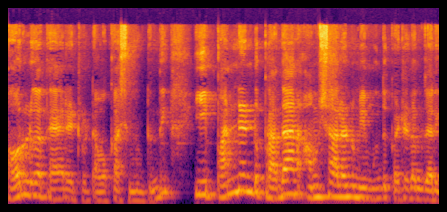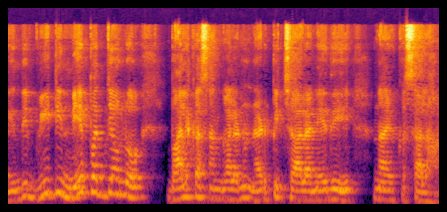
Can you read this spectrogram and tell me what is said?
పౌరులుగా తయారయ్యేటువంటి అవకాశం ఉంటుంది. ఈ పన్నెండు ప్రధాన అంశాలను మీ ముందు పెట్టడం జరిగింది. వీటి నేపథ్యంలో బాలికా సంఘాలను నడిపించాలనేది నా యొక్క సలహా.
